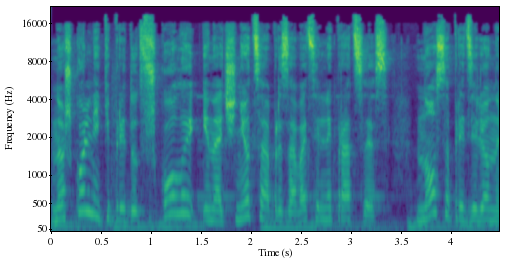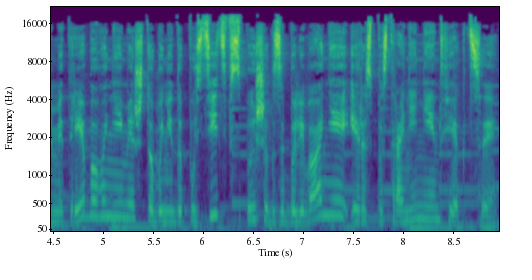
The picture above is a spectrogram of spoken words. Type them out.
Но школьники придут в школы и начнется образовательный процесс, но с определенными требованиями, чтобы не допустить вспышек заболевания и распространения инфекции,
